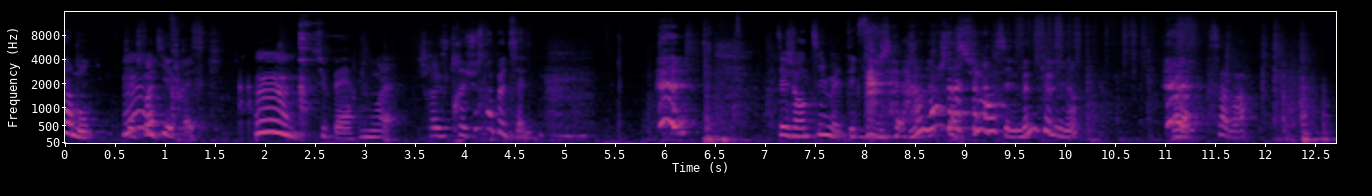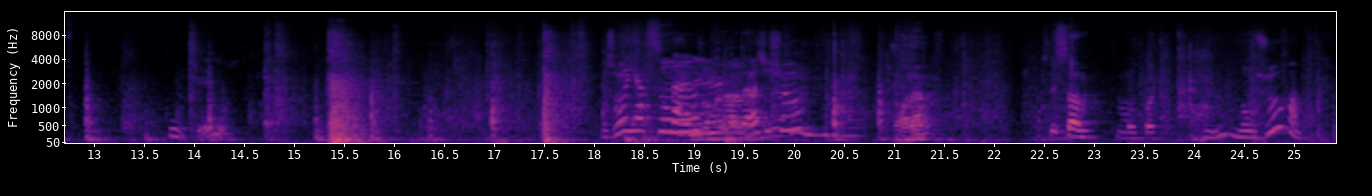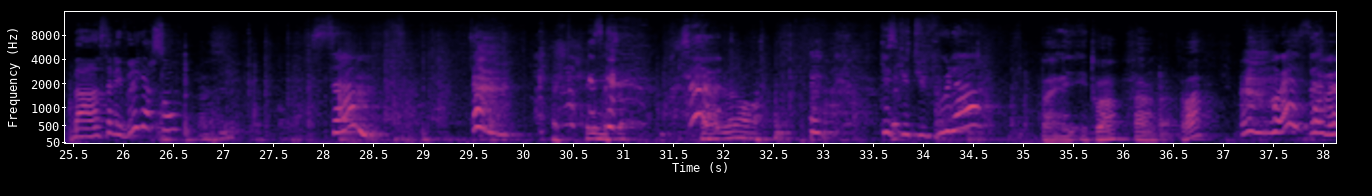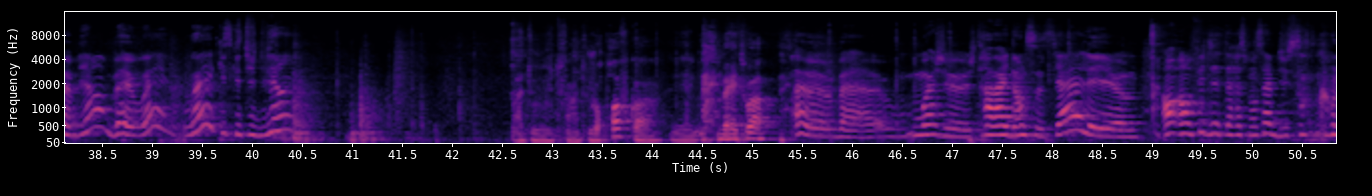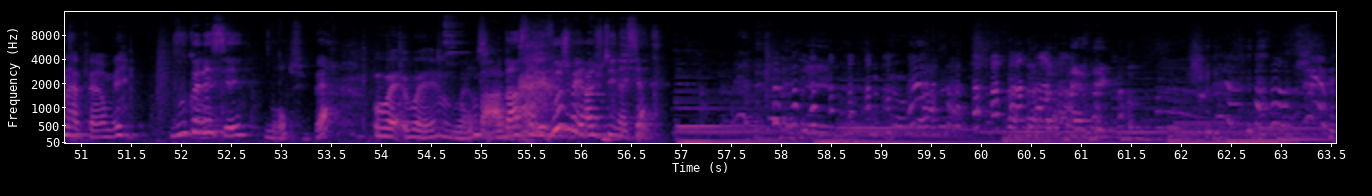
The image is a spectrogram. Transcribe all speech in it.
Super bon. Cette fois, tu y es presque. super. Ouais. Je rajouterai juste un peu de sel. T'es gentil, mais t'exagères. Non, non, je t'assure, hein, c'est le même que le mien. Voilà, ça va. Nickel. Bonjour les garçons. Salut. Va, chouchou Bonjour, madame. C'est Sam, mon pote. Mmh, Bonjour. Ben, installez-vous les garçons. Sam Alors Qu'est-ce que tu fous là? Bah, et toi? Enfin, ça va? Ouais, ça va bien. Ben ouais, ouais, qu'est-ce que tu deviens? Bah, tout- enfin, toujours prof, quoi. Et, bah, et toi? Euh, Bah, moi, je, je travaille dans le social et euh, en, en fait, j'étais responsable du centre qu'on a fermé. Vous vous connaissez? Bon, super. Ouais, ouais. Bon, bah, installez-vous, je vais y rajouter une assiette.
